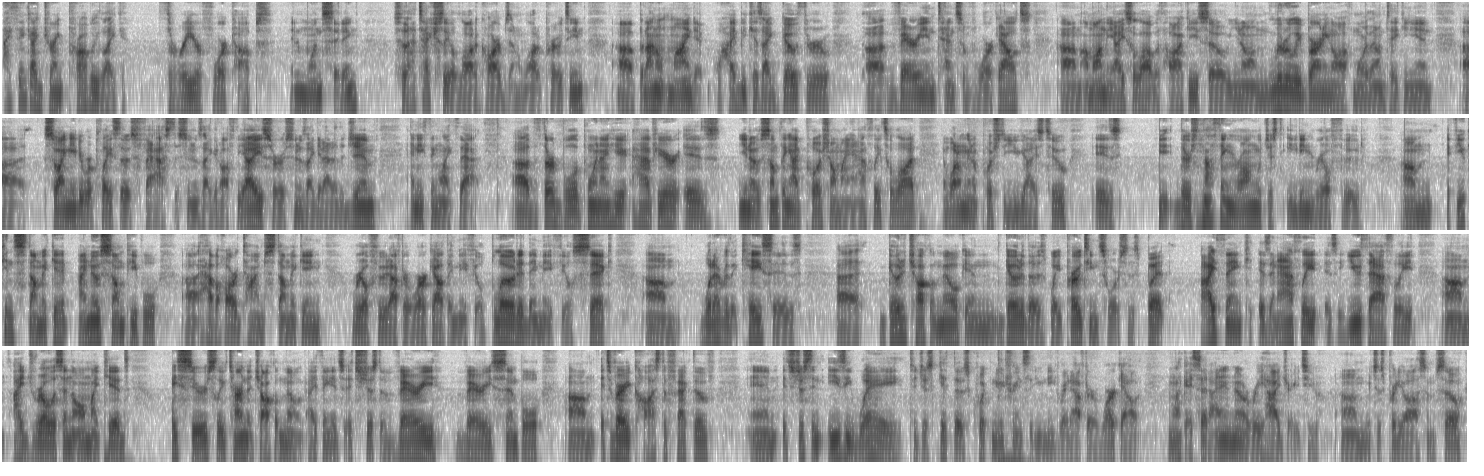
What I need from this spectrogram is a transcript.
I think I drank probably like three or four cups in one sitting. So that's actually a lot of carbs and a lot of protein. uh, but I don't mind it. Why? Because I go through uh, very intensive workouts. Um, I'm on the ice a lot with hockey, so you know I'm literally burning off more than I'm taking in. Uh, so I need to replace those fast as soon as I get off the ice or as soon as I get out of the gym, anything like that. Uh, the third bullet point I he- have here is you know something I push on my athletes a lot, and what I'm going to push to you guys too is there's nothing wrong with just eating real food. Um, if you can stomach it, I know some people uh, have a hard time stomaching real food after a workout. They may feel bloated, they may feel sick. Um, whatever the case is, uh, go to chocolate milk and go to those whey protein sources. But I think as an athlete, as a youth athlete, um, I drill this into all my kids. I seriously turn to chocolate milk. I think it's it's just a very very simple. Um, it's very cost effective, and it's just an easy way to just get those quick nutrients that you need right after a workout. And like I said, I didn't know it rehydrates you, um, which is pretty awesome. So.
